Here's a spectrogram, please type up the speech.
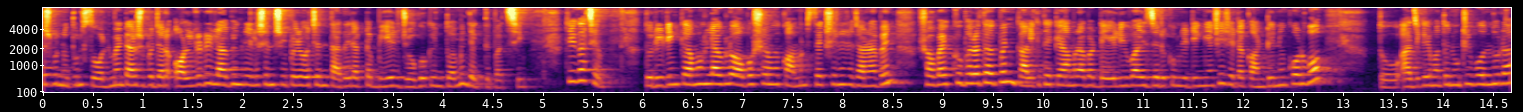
আসবে, নতুন সোলমেন্ট আসবে, যারা অলরেডি লাভিং রিলেশনশিপে রয়েছেন, তাদের একটা বিয়ের যোগও কিন্তু আমি দেখতে পাচ্ছি। ঠিক আছে? তো রিডিং কেমন লাগল অবশ্যই আমাকে কমেন্ট সেকশনে জানাবেন। সবাই খুব ভালো থাকবেন। কালকে থেকে আমরা আবার ডেইলি ওয়াইজ যেরকম রিডিং নিয়েছি সেটা কন্টিনিউ করব। তো আজকের মতো উঠি বন্ধুরা।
